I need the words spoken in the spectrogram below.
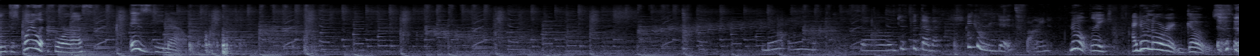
Going to spoil it for us, is he now? No, um, so just. You can read it. It's fine. No, like I don't know where it goes.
